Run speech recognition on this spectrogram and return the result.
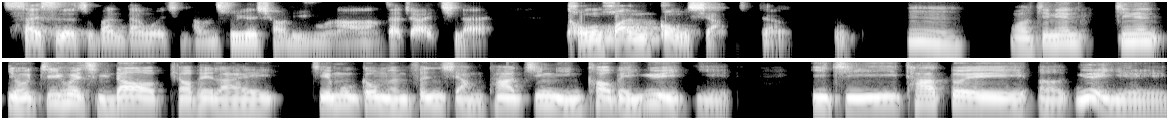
赛事的主办单位请他们出一些小礼物，然后让大家一起来同欢共享这样。嗯。哇，今天今天有机会请到朴培来节目，跟我们分享他经营靠北越野，以及他对呃越野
